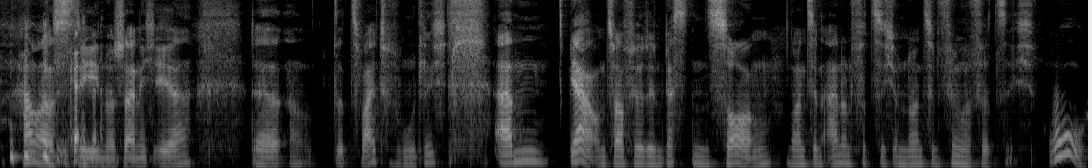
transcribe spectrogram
Hammerstein wahrscheinlich eher. Der, der zweite vermutlich. Ähm, ja, und zwar für den besten Song 1941 und 1945. Oh,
